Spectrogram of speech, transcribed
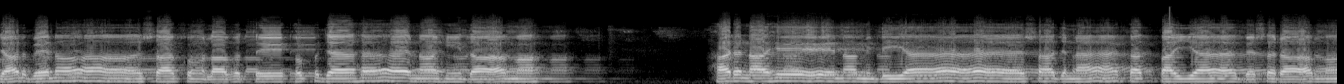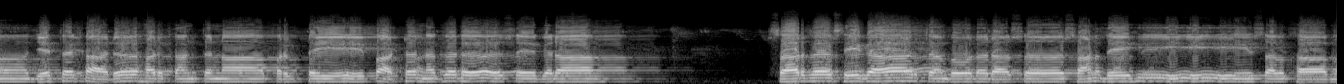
ਜਲ ਬਿਨਾ ਸਾਖੁ ਲਵਤੇ ਉਪਜੈ ਹੈ ਨਾਹੀ ਦਾਮ। ਹਰ ਨਾਹੇ ਨ ਮਿਲਿਐ ਸਾਜਨੈ ਕਤ ਪਾਈਐ ਬਿਸਰਾਮ। ਜਿਤ ਘਰ ਹਰ ਕੰਤ ਨਾ ਪ੍ਰਗਟੇ, ਭਟ ਨਗਰ ਸੇ ਗਰਾਮ। ਸਰਬ ਸਿਗਾਰ ਤੰਬੋਲ ਰਸ, ਸਣ ਦੇਹੀ ਸਭ ਖਾਮ।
